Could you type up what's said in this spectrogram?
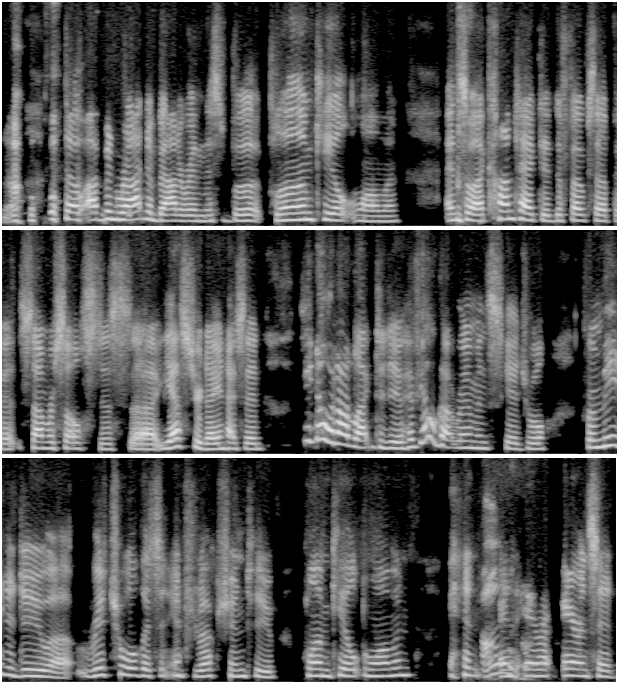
So I've been writing about her in this book, Plum Kilt Woman. And so I contacted the folks up at Summer Solstice uh, yesterday and I said, you know what I'd like to do? Have y'all got room in schedule for me to do a ritual that's an introduction to Plum Kilt Woman? And, and Oh. Aaron, Aaron said,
